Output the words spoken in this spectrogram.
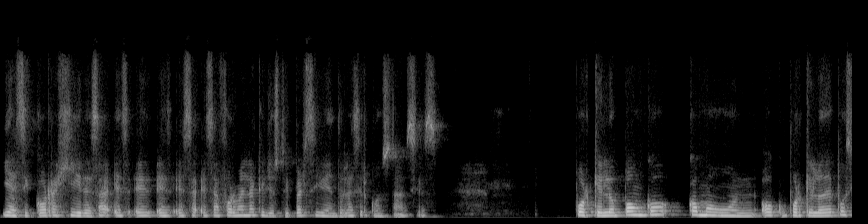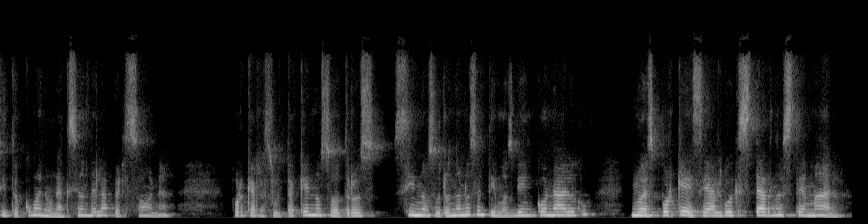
y así corregir esa, esa, forma en la que yo estoy percibiendo las circunstancias. ¿Por qué lo pongo como un, o por qué lo deposito como en una acción de la persona? Porque resulta que nosotros, si nosotros no nos sentimos bien con algo, no es porque ese algo externo esté mal,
